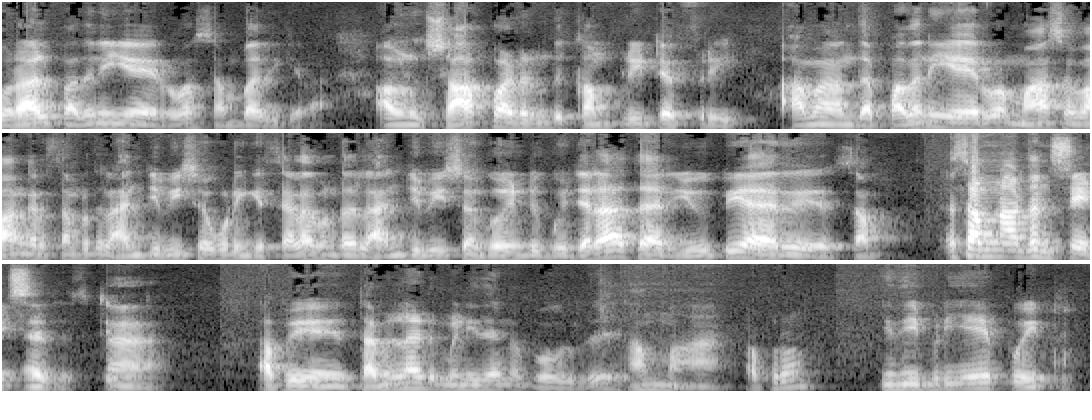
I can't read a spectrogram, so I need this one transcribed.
ஒரு ஆள் பதினையாயிரம் ரூபாய் சம்பாதிக்கிறான். அவனுக்கு சாப்பாடு இருந்து கம்ப்ளீட்டாக ஃப்ரீ அவன் அந்த பதினையாயிரம் ரூபாய் மாதம் வாங்குற சம்பளத்தில் அஞ்சு பைசா கூட இங்கே செலவு பண்ணுறதுல அஞ்சு paisa going to Gujarat or UP or some some northern states அப்போ தமிழ்நாடு மணி தானே போகுது? ஆமா. அப்புறம் இது இப்படியே போயிட்டு இருக்கு.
